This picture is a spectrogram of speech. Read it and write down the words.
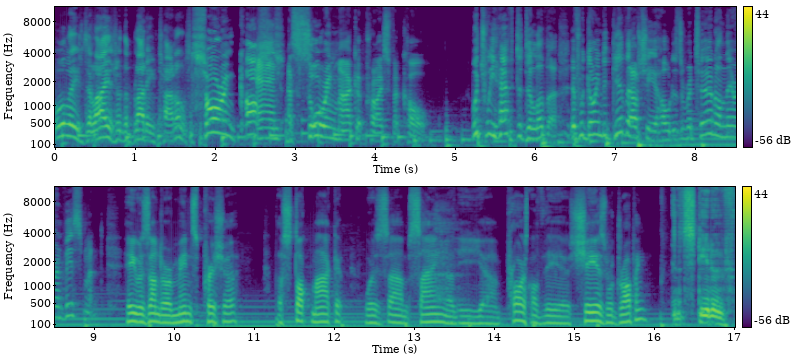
all these delays with the bloody tunnels, soaring costs. And a soaring market price for coal, which we have to deliver if we're going to give our shareholders a return on their investment. He was under immense pressure. The stock market was um, saying that the uh, price of their shares were dropping. Instead of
